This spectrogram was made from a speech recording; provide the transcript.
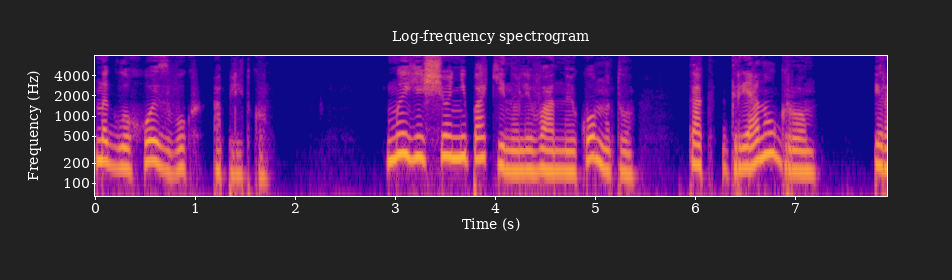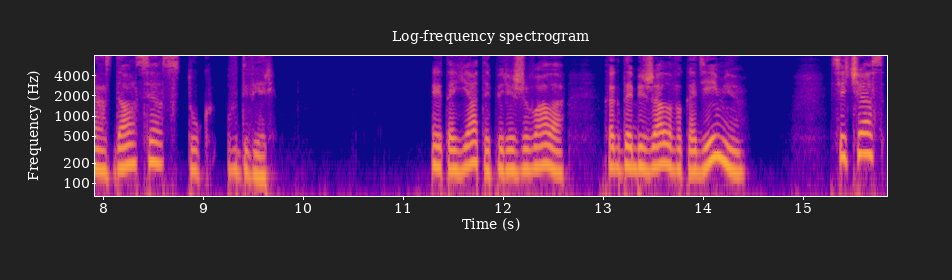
на глухой звук о плитку. Мы еще не покинули ванную комнату, как грянул гром и раздался стук в дверь. Это я-то переживала, когда бежала в академию? Сейчас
